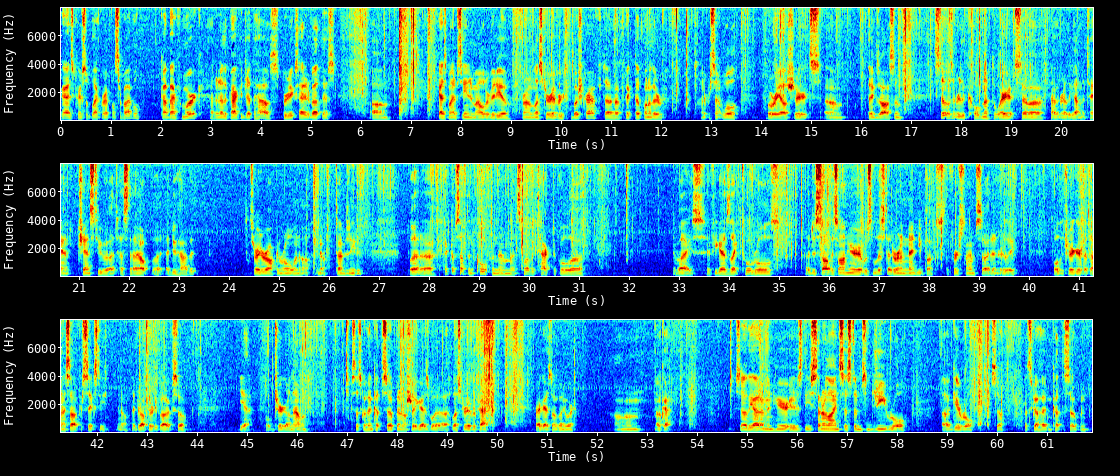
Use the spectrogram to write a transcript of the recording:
Guys, Chris with Black Rifle Survival. Got back from work, had another package at the house. Pretty excited about this. Um, you guys might have seen in my older video from Lester River Bushcraft. Uh, picked up one of their 100% wool Boreal shirts. Um, thing's awesome. Still isn't really cold enough to wear it, so uh, haven't really gotten a chance to uh, test that out, but I do have it. It's ready to rock and roll when uh, you know time's needed. But uh, picked up something cool from them. It's more of a tactical uh, device. If you guys like tool rolls, I just saw this on here. It was listed around 90 bucks the first time, so I didn't really pull the trigger. But then I saw it for 60. You know, they dropped 30 bucks, so yeah, pulled the trigger on that one. So let's go ahead and cut this open, and I'll show you guys what uh, Lester River pack. Alright guys, don't go anywhere. Um, okay. So the item in here is the Centerline Systems G roll, uh, gear roll. So let's go ahead and cut this open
